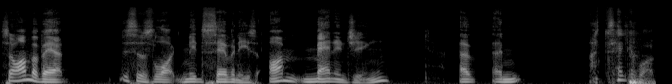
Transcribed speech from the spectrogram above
so I'm about. This is like mid seventies. I'm managing, a, an. I tell you what,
